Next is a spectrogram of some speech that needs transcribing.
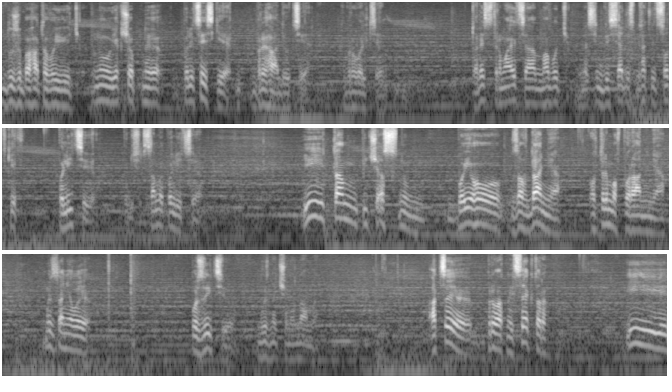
дуже багато воюють. Ну, якщо б не поліцейські бригади, ці добровольці, Торець тримається, мабуть, на 70-80% поліцією, саме поліцією. І там під час ну, бойового завдання отримав поранення. Ми зайняли позицію, визначену нами. А це приватний сектор. І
